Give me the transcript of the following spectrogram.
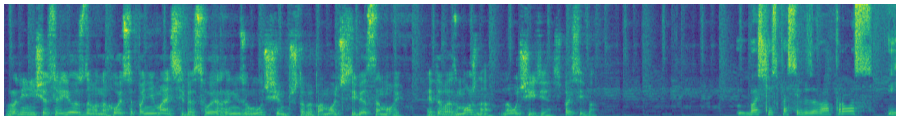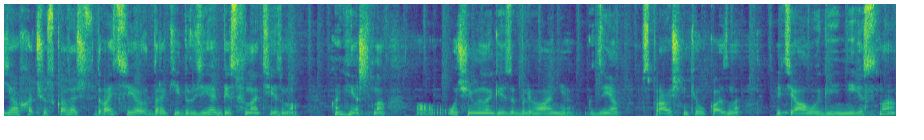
Вроде ничего серьезного, но хочется понимать себя, свой организм лучше, чтобы помочь себе самой. Это возможно? Научите. Спасибо. Большое спасибо за вопрос. Я хочу сказать, что давайте, дорогие друзья, без фанатизма. Конечно, а, очень многие заболевания, где в справочнике указана этиология не ясна,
